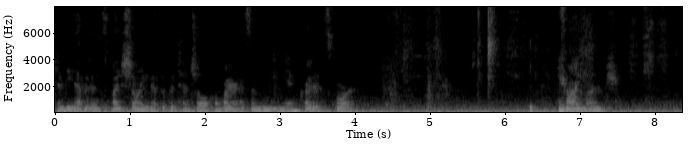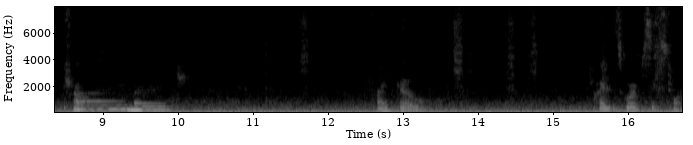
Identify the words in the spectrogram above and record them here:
can be evidenced by showing that the potential homebuyer has a median credit score. Tri-merge. Try merge. FICO. Credit score of six twenty.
